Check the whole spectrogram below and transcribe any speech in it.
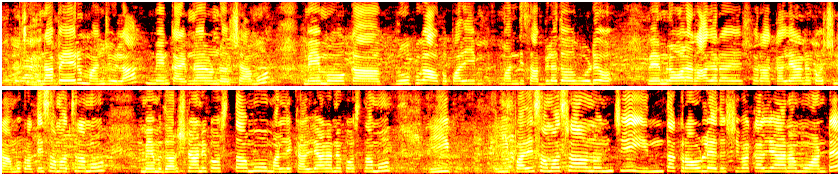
నా పేరు మంజుల. మేము కరీంనగర్ నుండి వచ్చాము. మేము ఒక గ్రూపుగా ఒక పది మంది సభ్యులతో కూడి వేములవాడ రాజరాజేశ్వర కళ్యాణానికి వచ్చినాము. ప్రతి సంవత్సరము మేము దర్శనానికి వస్తాము మళ్ళీ కళ్యాణానికి వస్తాము. ఈ ఈ పది సంవత్సరాల నుంచి ఇంత క్రౌడ్ లేదు. శివ కళ్యాణము అంటే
